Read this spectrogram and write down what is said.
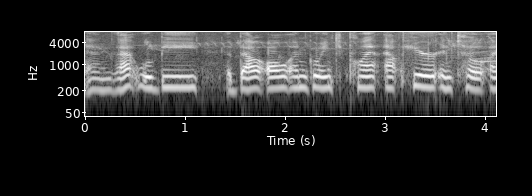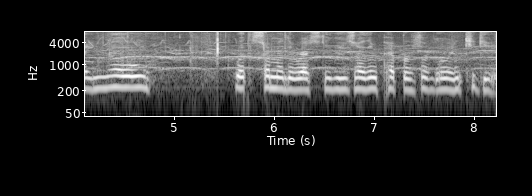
And that will be about all I'm going to plant out here until I know what some of the rest of these other peppers are going to do.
